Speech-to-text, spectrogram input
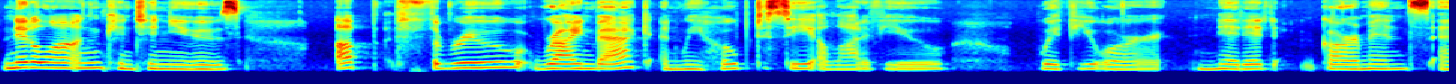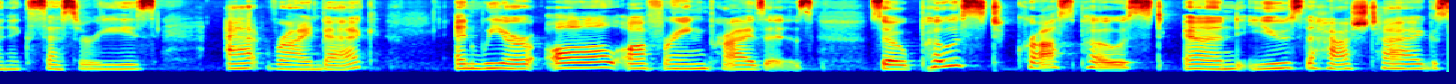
knit along continues up through Rhinebeck, and we hope to see a lot of you with your knitted garments and accessories at Rhinebeck. And we are all offering prizes. So post, cross post, and use the hashtags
